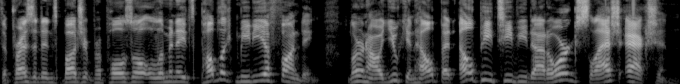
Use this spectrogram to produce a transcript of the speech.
The president's budget proposal eliminates public media funding. Learn how you can help at lptv.org/action.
